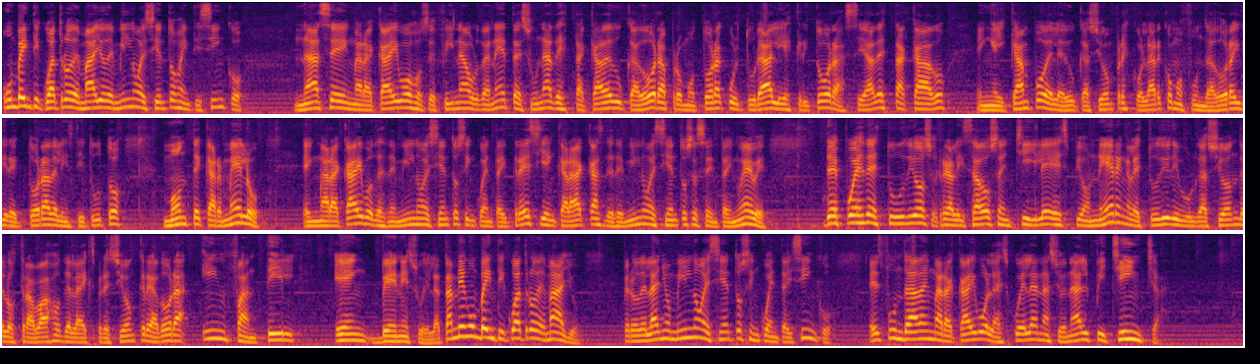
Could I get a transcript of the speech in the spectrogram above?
un 24 de mayo de 1925 nace en Maracaibo Josefina Urdaneta. Es una destacada educadora, promotora cultural y escritora. Se ha destacado en el campo de la educación preescolar como fundadora y directora del Instituto Monte Carmelo en Maracaibo desde 1953 y en Caracas desde 1969. Después de estudios realizados en Chile, es pionera en el estudio y divulgación de los trabajos de la expresión creadora infantil en Venezuela. También un 24 de mayo, pero del año 1955, es fundada en Maracaibo la Escuela Nacional Pichincha.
